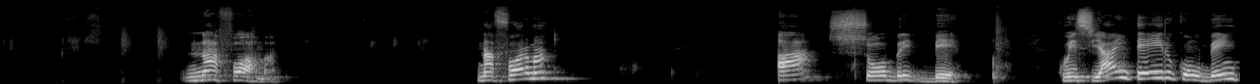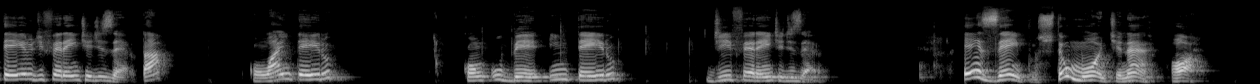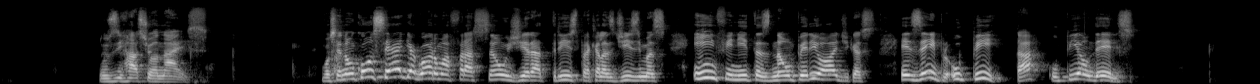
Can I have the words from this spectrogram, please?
na forma. Na forma A sobre B. Com esse A inteiro, com o B inteiro diferente de zero, tá? Com o A inteiro, com o B inteiro diferente de zero. Exemplos, tem um monte, né? Ó, dos irracionais. Você não consegue agora uma fração geratriz para aquelas dízimas infinitas não periódicas. Exemplo, o π, tá? O π é um deles.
